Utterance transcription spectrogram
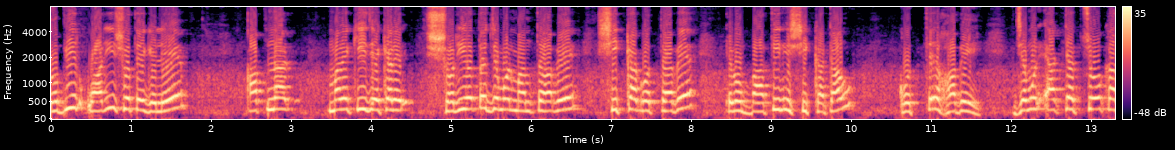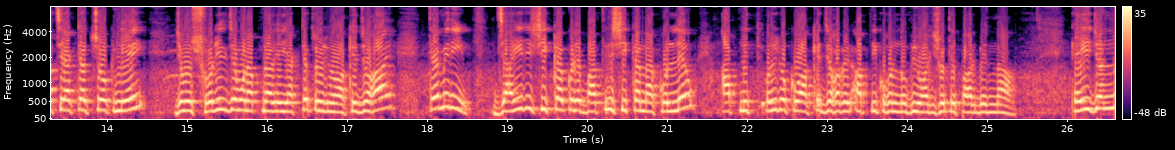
নবীর ওয়ারিস হতে গেলে আপনার মানে কি? যে এখানে শরীয়তে যেমন মানতে হবে, শিক্ষা করতে হবে এবং বাতিনি শিক্ষাটাও করতে হবে। যেমন একটা চোখ আছে, একটা চোখ নেই। যেমন শরীর যেমন আপনার এই একটা চোখ অকেজ হয়, তেমনি জাহিরি শিক্ষা করে বাতিনি শিক্ষা না করলেও আপনি ওই রকম অকেজ হবেন, আপনি কখন নবী ওয়ারিস হতে পারবেন না। এই জন্য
